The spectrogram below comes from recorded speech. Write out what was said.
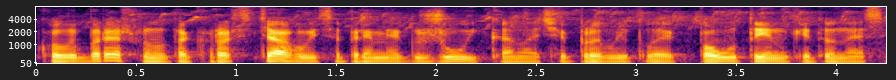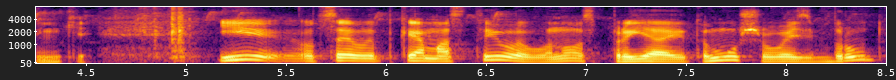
коли- береш, воно так розтягується, прям як жуйка, наче прилипло, як павутинки тонесенькі. І оце липке мастило, воно сприяє тому, що весь бруд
